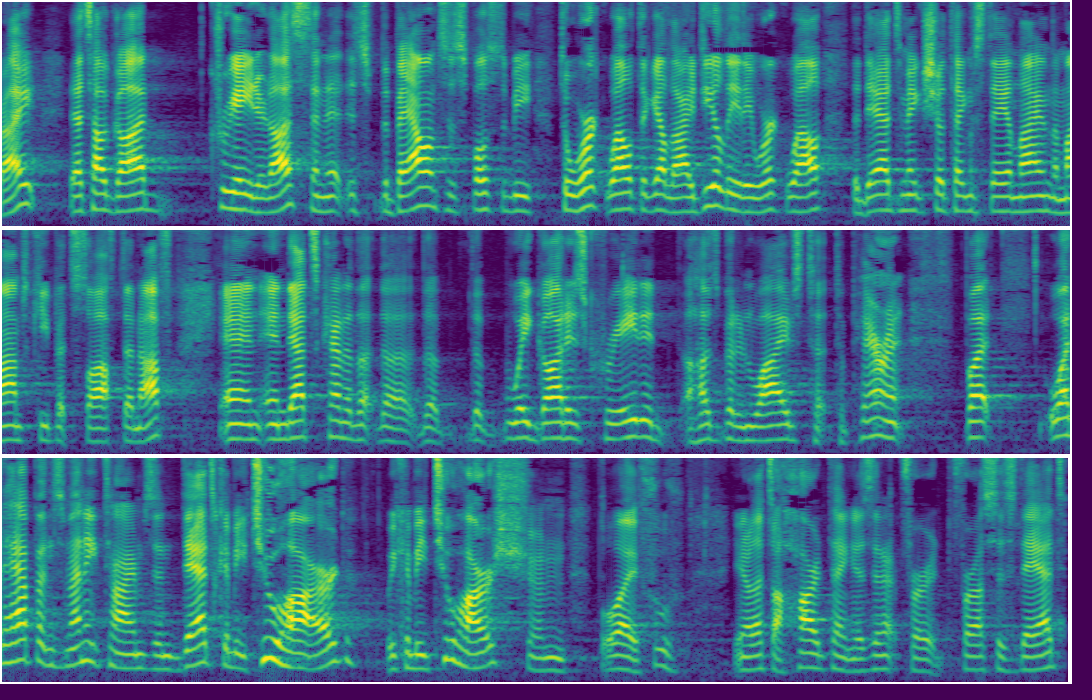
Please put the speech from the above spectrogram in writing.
right? That's how God created us, and it's, the balance is supposed to be to work well together. Ideally, they work well. The dads make sure things stay in line, the moms keep it soft enough. And, and that's kind of the, the, the, the way God has created a husband and wives to, to parent. But what happens many times, and dads can be too hard, we can be too harsh, and boy, you know, that's a hard thing, isn't it, for, for us as dads?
